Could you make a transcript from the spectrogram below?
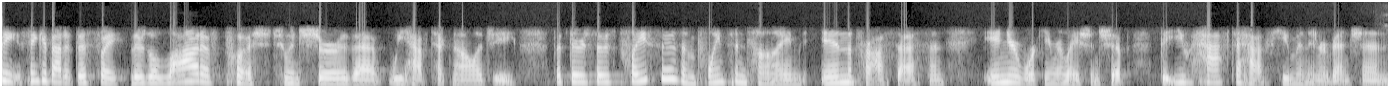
Think, think about it this way there's a lot of push to ensure that we have technology, but there's those places and points in time in the process and in your working relationship that you have to have human intervention.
